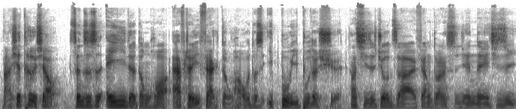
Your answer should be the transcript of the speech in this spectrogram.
哪些特效，甚至是 A E 的动画、After Effect 动画，我都是一步一步的学。那其实就在非常短的时间内，其实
